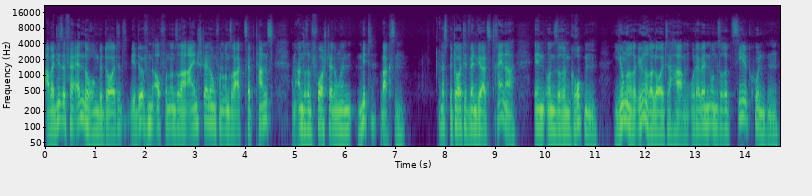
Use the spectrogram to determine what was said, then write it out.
Aber diese Veränderung bedeutet, wir dürfen auch von unserer Einstellung, von unserer Akzeptanz an anderen Vorstellungen mitwachsen. Und das bedeutet, wenn wir als Trainer in unseren Gruppen jüngere, jüngere Leute haben oder wenn unsere Zielkunden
